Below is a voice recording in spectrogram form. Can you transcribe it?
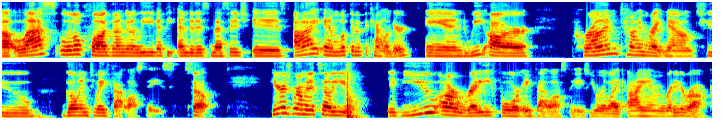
uh, last little plug that I'm going to leave at the end of this message is I am looking at the calendar, and we are prime time right now to go into a fat loss phase. So here's where I'm going to tell you if you are ready for a fat loss phase, you are like, I am ready to rock.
